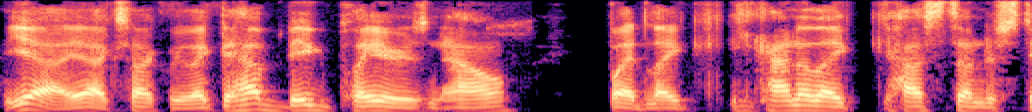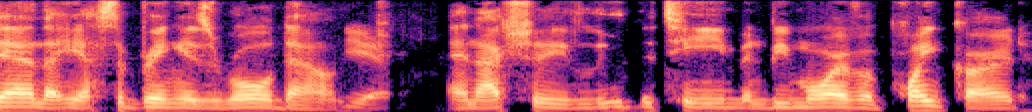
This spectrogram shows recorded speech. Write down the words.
Yeah, yeah, exactly. Like they have big players now, but like he kind of like has to understand that he has to bring his role down Yeah, and actually lead the team and be more of a point guard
